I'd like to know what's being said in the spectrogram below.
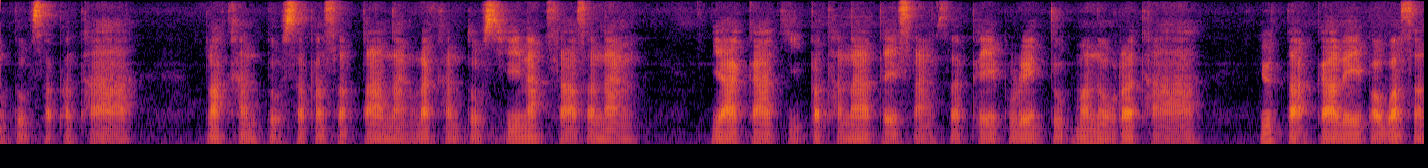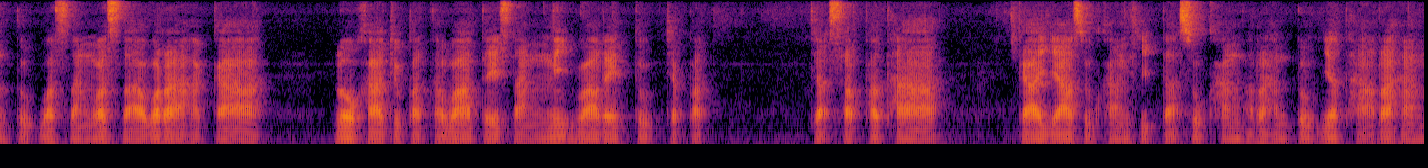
นตุสัพพทาลักขันตุสัพพสัตตานังลักขันตุชีนะสาสนัง ยากาจิปัฒนาเตสังสเพปุเรนตุมโนรถา ยุตตะกาเลปวัสันตุวัสังวสาวราหกา โลคาจุปัทวาเตสังนิวาเรตุจะปัจจะสัพพทากายาสุขังจิตตสุขังอรหันตุยถารหัง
